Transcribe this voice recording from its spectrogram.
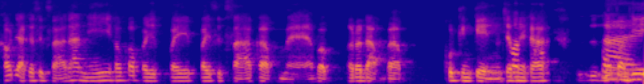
เขาอยากจะศึกษาด้านนี้เขาก็ไปไปไปศึกษากับแหมแบบระดับแบบคนเก่งๆใช่ไหมครับแล้วตอนที่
